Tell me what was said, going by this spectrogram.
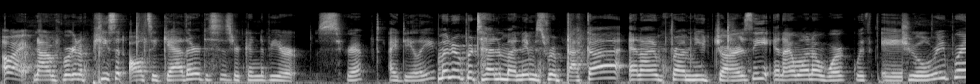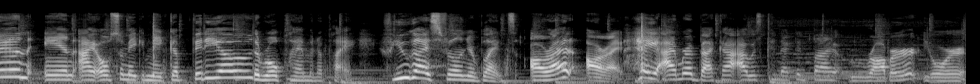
All right, now we're gonna piece it all together. This is gonna be your script, ideally. I'm gonna pretend my name is Rebecca and I'm from New Jersey and I wanna work with a jewelry brand and I also make makeup videos. The role play I'm gonna play. If you guys fill in your blanks, all right? All right. Hey, I'm Rebecca. I was connected by Robert, your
